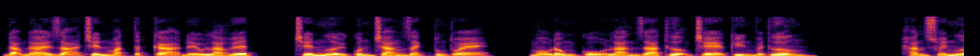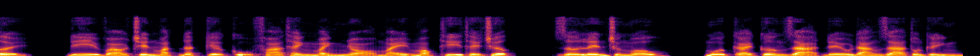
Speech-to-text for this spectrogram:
Đạm đài dã trên mặt tất cả đều là huyết, trên người quân trang rách tung tóe, màu đồng cổ làn da thượng che kín vết thương. Hắn xoay người, đi vào trên mặt đất kia cụ phá thành mảnh nhỏ máy móc thi thể trước, dơ lên trường mâu, mỗi cái cường giả đều đáng giá tôn kính,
